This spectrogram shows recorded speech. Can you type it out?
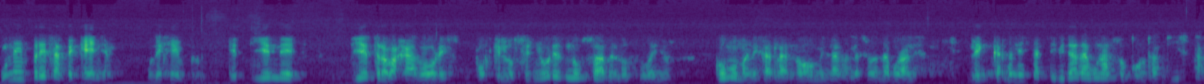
Una empresa pequeña, un ejemplo, que tiene 10 trabajadores, porque los señores no saben los dueños cómo manejar la nómina, las relaciones laborales, le encargan esta actividad a una subcontratista.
